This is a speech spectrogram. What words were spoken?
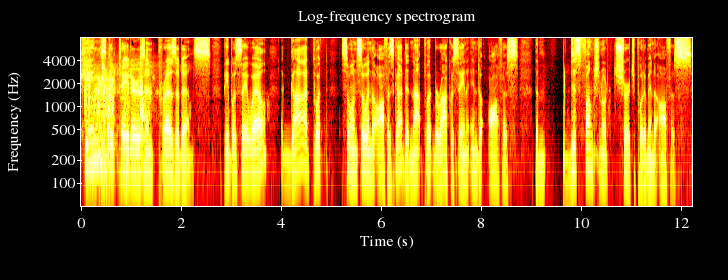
Kings, dictators, and presidents. People say, well, God put so and so in the office. God did not put Barack Hussein into office. The dysfunctional church put him into office.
